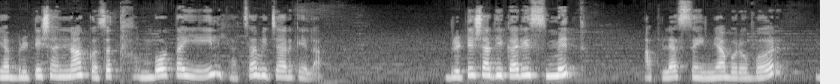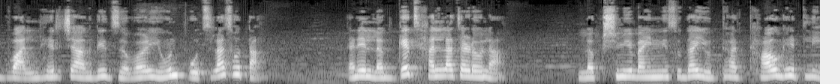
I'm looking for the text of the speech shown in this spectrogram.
या ब्रिटिशांना कसं थांबवता येईल ह्याचा विचार केला. ब्रिटिश अधिकारी स्मिथ आपल्या सैन्याबरोबर ग्वाल्हेरच्या अगदी जवळ येऊन पोचलाच होता. त्याने लगेच हल्ला चढवला. लक्ष्मीबाईंनी सुद्धा युद्धात धाव घेतली.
